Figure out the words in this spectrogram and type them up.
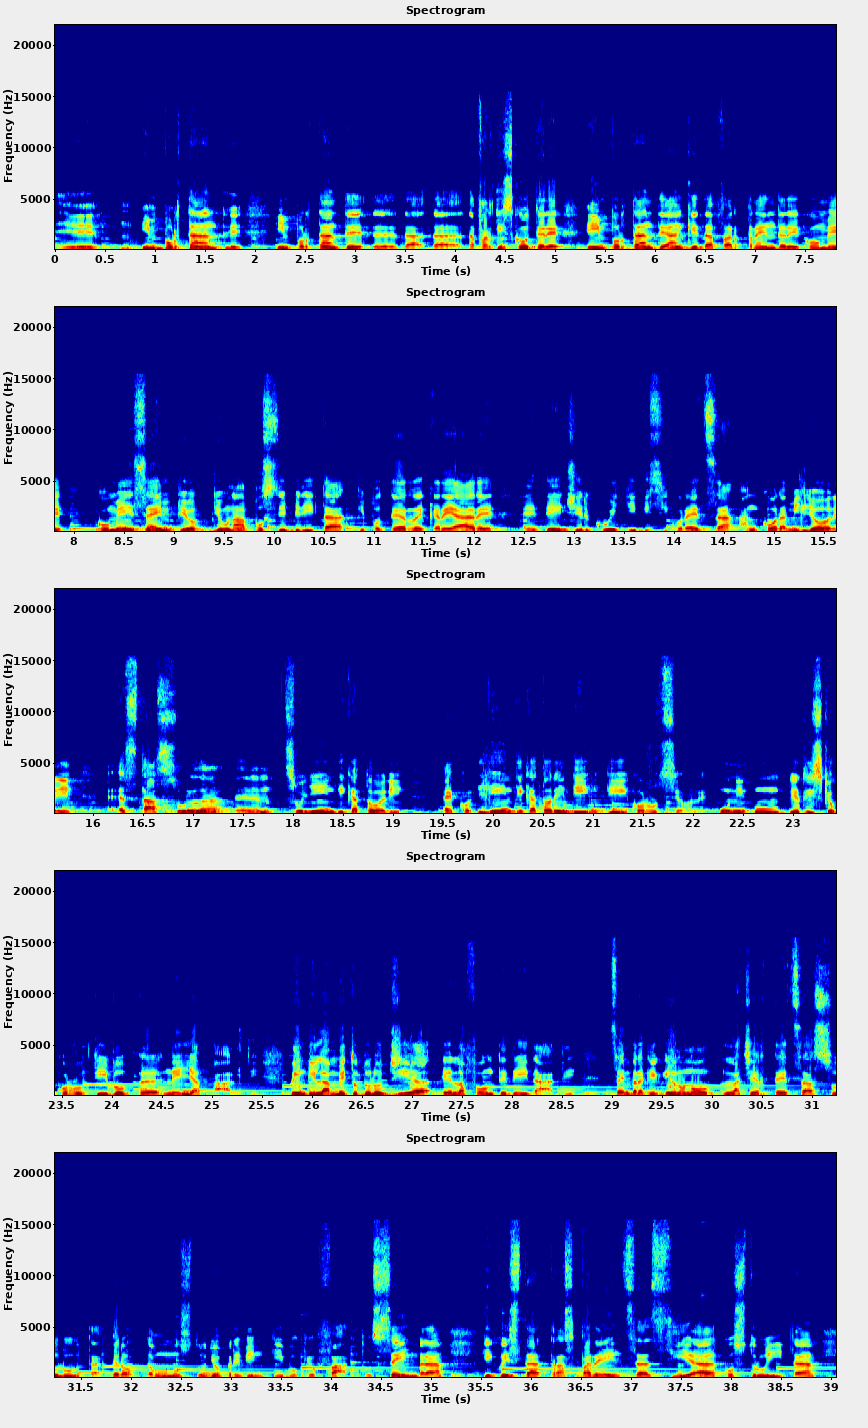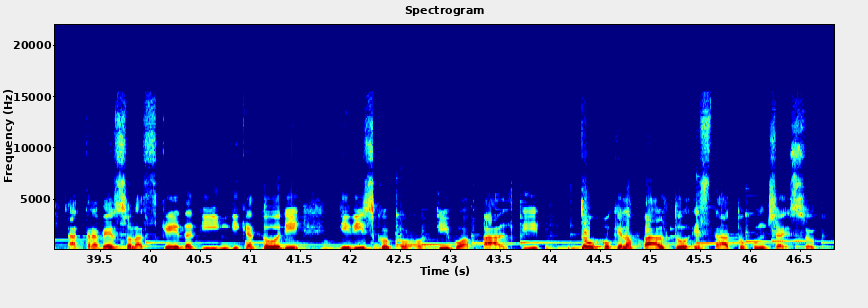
eh, importante, importante eh, da, da, da, far discutere e importante anche da far prendere come, come esempio di una possibilità di poter creare eh, dei circuiti di sicurezza ancora migliori, eh, sta sul, ehm, sugli indicatori Ecco, gli indicatori di, di corruzione, un, un, il rischio corruttivo eh, negli appalti, quindi la metodologia e la fonte dei dati. Sembra che io non ho la certezza assoluta, però da uno studio preventivo che ho fatto sembra che questa trasparenza sia costruita attraverso la scheda di indicatori di rischio corruttivo appalti dopo che l'appalto è stato concesso.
